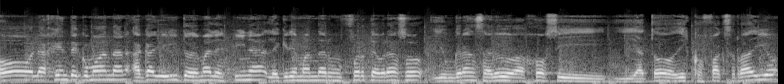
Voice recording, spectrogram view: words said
Hola gente, ¿cómo andan? Acá Dieguito de Mala Espina. Le quería mandar un fuerte abrazo y un gran saludo a Josi y a todo Disco Fax Radio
